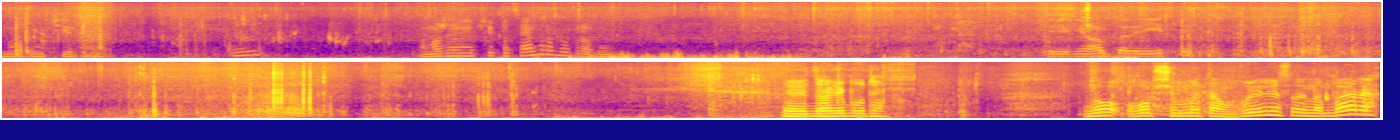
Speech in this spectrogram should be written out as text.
Можна чіркати. А може ми взагалі по центру попробуємо? Через нього перелізти? Е, Далі буде. Ну, в общем, ми там вилізли на берег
